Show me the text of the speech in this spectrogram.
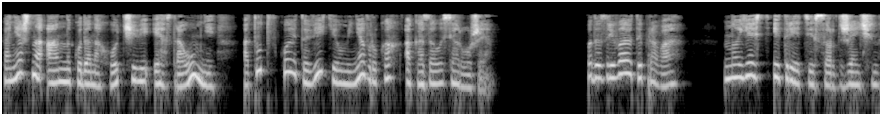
Конечно, Анна куда находчивее и остроумней, а тут в кои-то веки у меня в руках оказалось оружие. Подозреваю, ты права. Но есть и третий сорт женщин.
